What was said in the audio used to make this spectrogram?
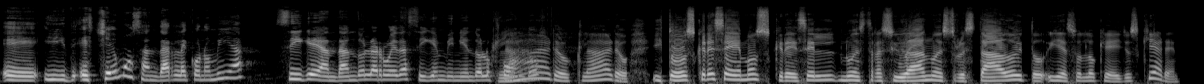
eh, y echemos a andar la economía, sigue andando la rueda, siguen viniendo los fondos. Claro, claro. Y todos crecemos, crece el- nuestra ciudad, nuestro estado y, to- y eso es lo que ellos quieren.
